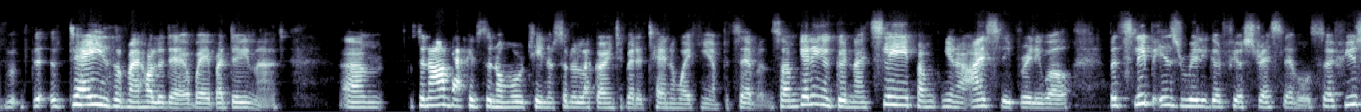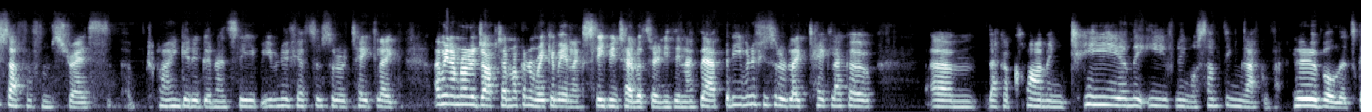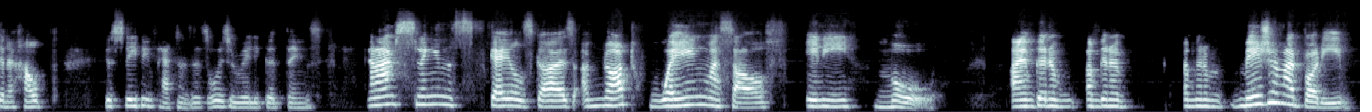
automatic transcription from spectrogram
days of my holiday away by doing that. Um, so now I'm back into the normal routine of sort of like going to bed at 10 and waking up at 7. So I'm getting a good night's sleep. I'm, you know, I sleep really well. But sleep is really good for your stress levels. So if you suffer from stress, try and get a good night's sleep, even if you have to sort of take like, I mean, I'm not a doctor, I'm not going to recommend like sleeping tablets or anything like that. But even if you sort of like take like a, um, like a calming tea in the evening or something like herbal that's going to help your sleeping patterns, it's always a really good things. And I'm slinging the scales, guys. I'm not weighing myself anymore. I'm gonna, I'm gonna, I'm gonna measure my body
